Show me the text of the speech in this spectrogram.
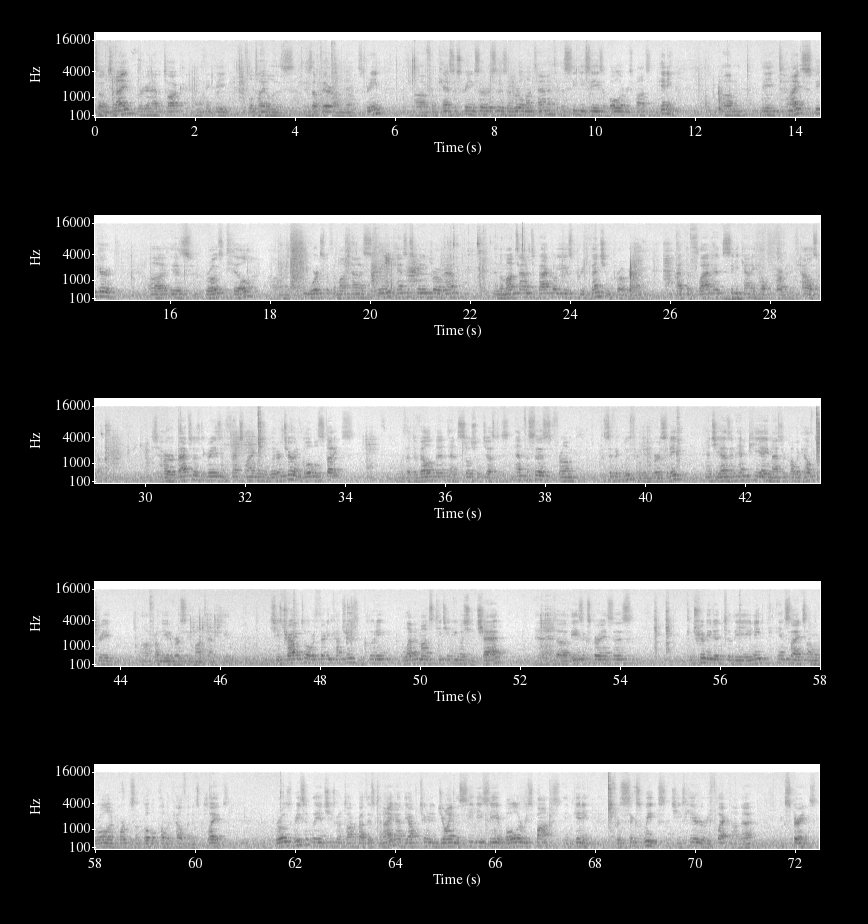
So tonight, we're going to have a talk, and I think the full title is, is up there on the screen, uh, from Cancer Screening Services in rural Montana to the CDC's Ebola response in Guinea. Um, The, tonight's speaker uh, is Rose Till. Um, She works with the Montana Screening, Cancer Screening Program and the Montana Tobacco Use Prevention Program at the Flathead City County Health Department in Kalispell. Her bachelor's degree is in French language and literature and global studies with a development and social justice emphasis from Pacific Lutheran University. And she has an MPA, Master of Public Health degree uh, from the University of Montana Hugh. She's traveled to over 30 countries, including 11 months teaching English in Chad. And uh, these experiences contributed to the unique insights on the role and importance of global public health and its players. Rose recently, and she's going to talk about this tonight, had the opportunity to join the CDC Ebola response in Guinea for six weeks, and she's here to reflect on that experience.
